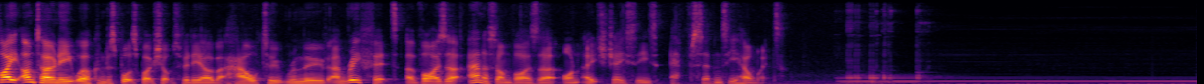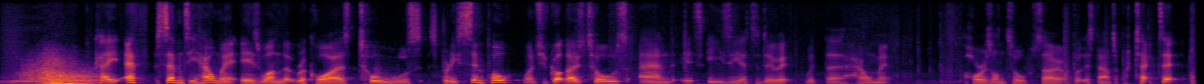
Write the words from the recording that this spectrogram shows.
Hi, I'm Tony. Welcome to Sports Bike Shop's video about how to remove and refit a visor and a sun visor on HJC's F70 helmet. Okay, F70 helmet is one that requires tools. It's pretty simple once you've got those tools and it's easier to do it with the helmet horizontal. So I put this down to protect it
